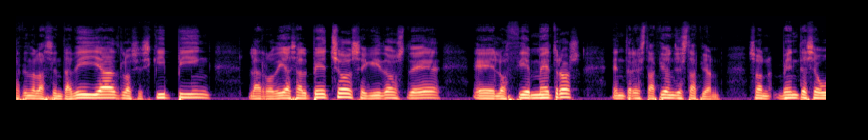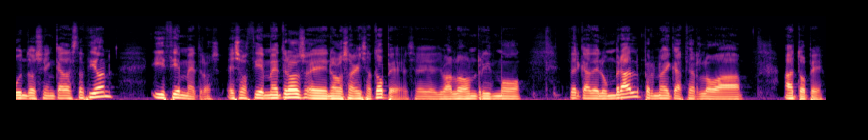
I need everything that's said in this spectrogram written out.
haciendo las sentadillas, los skipping, las rodillas al pecho, seguidos de eh, los 100 metros entre estación y estación. Son 20 segundos en cada estación y 100 metros. Esos 100 metros eh, no los hagáis a tope, es, llevarlo a un ritmo cerca del umbral, pero no hay que hacerlo a, a tope.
